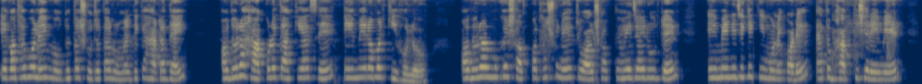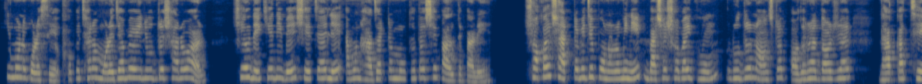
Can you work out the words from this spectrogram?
কথা বলেই মুগ্ধতা সোজা তার রুমের দিকে হাঁটা দেয়। অধরা হা করে তাকিয়ে আছে, এই মেয়ের আবার কি হলো? অধরার মুখে সব কথা শুনে চোয়াল শক্ত হয়ে যায় রুদ্রের। এই মেয়ে নিজেকে কি মনে করে? এত ভাব কিসের এই মেয়ের? কি মনে করেছে? ওকে ছাড়া মরে যাবে ওই রুদ্র সারোয়ার? সেও দেখিয়ে দিবে, সে চাইলে এমন হাজারটা মুগ্ধতা সে পালতে পারে। সকাল সাতটা বেজে পনেরো মিনিট, বাসার সবাই ঘুম। রুদ্র ননস্টপ অধরার দরজায় ধাক্কাচ্ছে।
